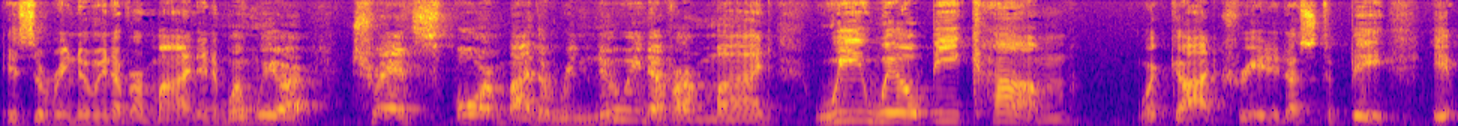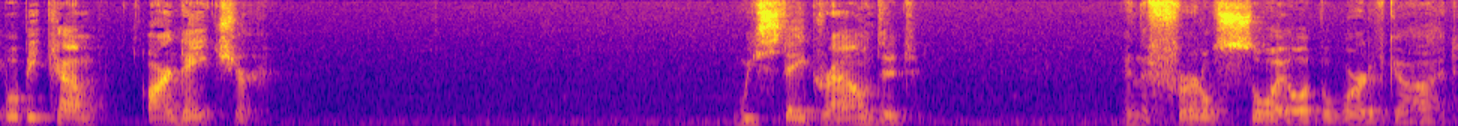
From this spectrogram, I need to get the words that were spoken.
is the renewing of our mind. And when we are transformed by the renewing of our mind, we will become what God created us to be. It will become our nature. We stay grounded in the fertile soil of the Word of God.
